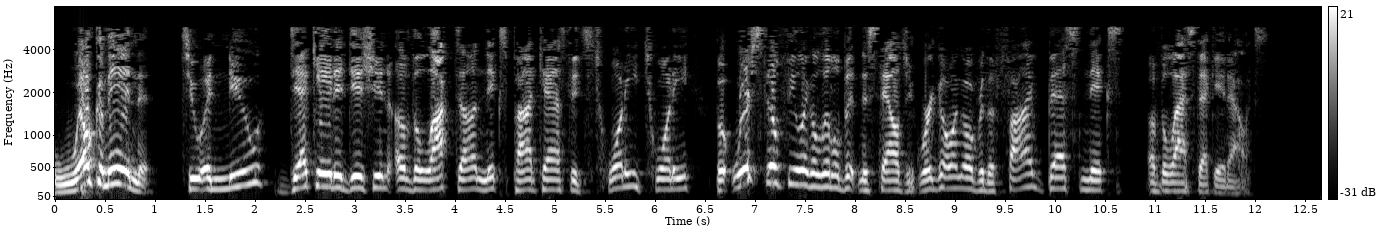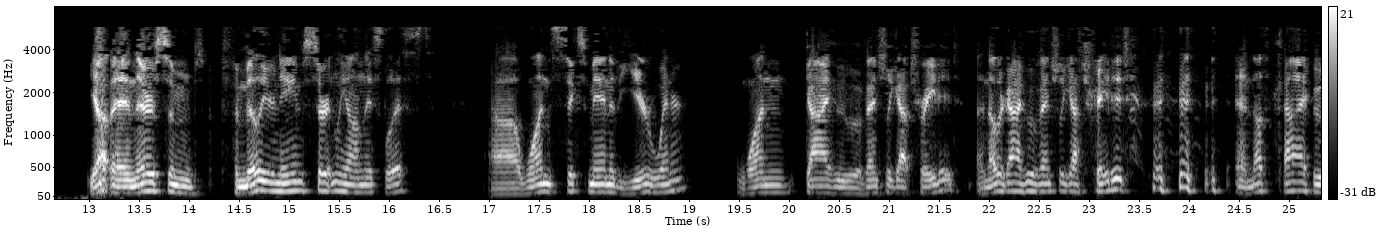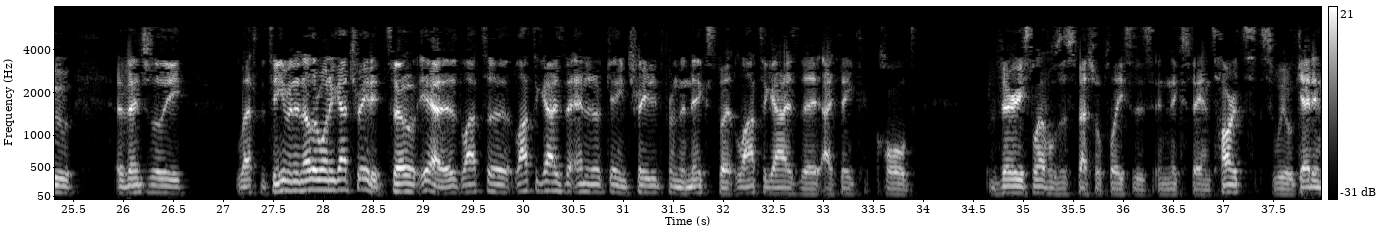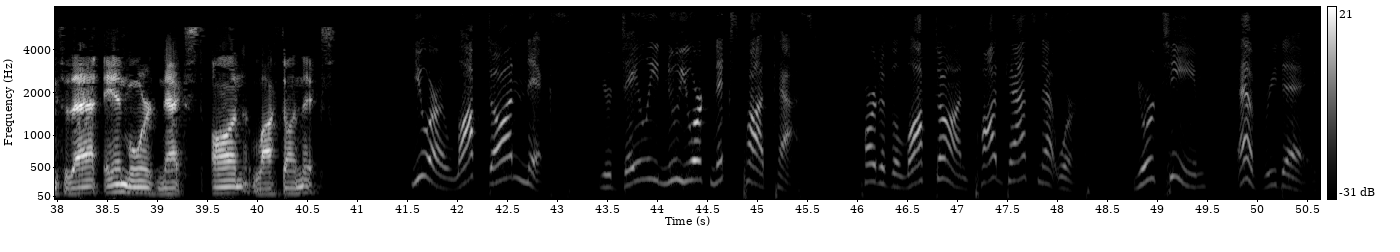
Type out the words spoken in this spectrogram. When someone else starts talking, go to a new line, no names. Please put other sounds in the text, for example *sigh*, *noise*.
Welcome in to a new decade edition of the Locked On Knicks podcast. It's 2020, but we're still feeling a little bit nostalgic. We're going over the five best Knicks of the last decade, Alex.
Yep, and there's some familiar names certainly on this list. Uh, one six man of the year winner, one guy who eventually got traded, another guy who eventually got traded, *laughs* another guy who eventually left the team, and another one who got traded. So yeah, there's lots of lots of guys that ended up getting traded from the Knicks, but lots of guys that I think hold various levels of special places in Knicks fans' hearts. So we will get into that and more next on Locked On Knicks.
You are Locked On Knicks, your daily New York Knicks podcast, part of the Locked On Podcast Network. Your team every day.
